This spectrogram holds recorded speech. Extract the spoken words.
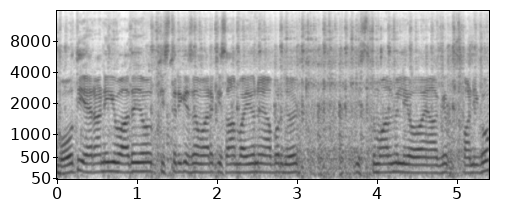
बहुत ही हैरानी की बात है जो किस तरीके से हमारे किसान भाइयों ने यहाँ पर जो है इस्तेमाल में लिया हुआ है यहाँ के पानी को।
